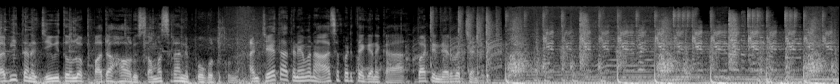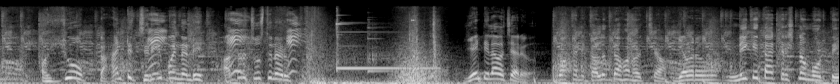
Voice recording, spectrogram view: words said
రవి తన జీవితంలో పదహారు సంవత్సరాన్ని పోగొట్టుకున్నాడు. అంచేత అతను ఏమైనా ఆశపడితే గనక వాటిని నెరవేర్చండి. అయ్యో ప్యాంట్ చిరిగిపోయిందండి. అందరూ చూస్తున్నారు. ఏంటి ఇలా వచ్చారు? ఒకని కలుద్దామని వచ్చాం. ఎవరు? నిఖిత కృష్ణమూర్తి.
